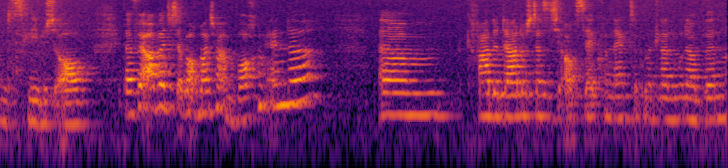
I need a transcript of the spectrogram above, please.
Und das liebe ich auch. Dafür arbeite ich aber auch manchmal am Wochenende. Ähm, gerade dadurch, dass ich auch sehr connected mit La Luna bin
